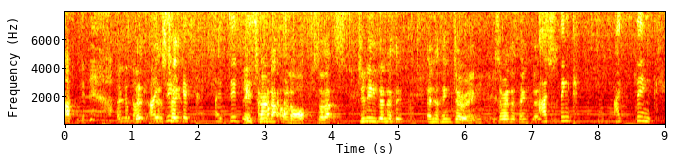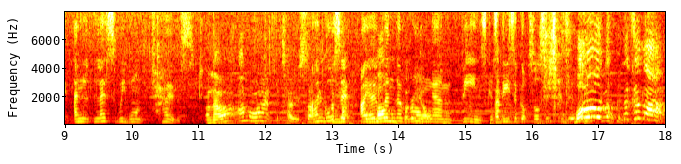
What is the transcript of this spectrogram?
Oh, look, Let- I, I did take- get. I did You get. turn that one off. So that's. Do you need anything? Anything doing? Is there anything that's? I think, I think, unless we want toast. Oh, no, I'm all right for toast. I I think also the, I the opened the wrong um, beans because these have got sausages. in them What? Look at that!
